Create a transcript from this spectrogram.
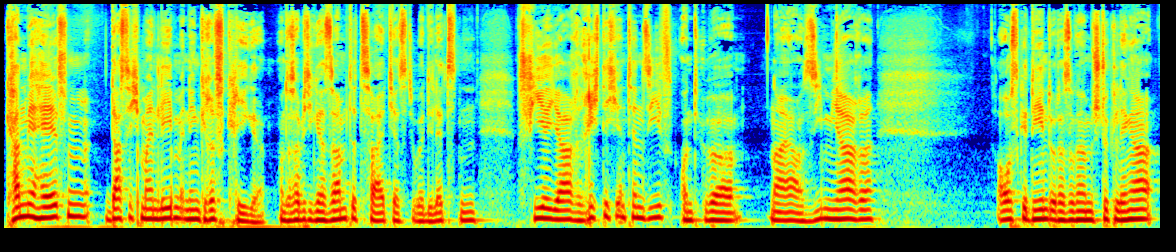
kann mir helfen, dass ich mein Leben in den Griff kriege. Und das habe ich die gesamte Zeit jetzt über die letzten vier Jahre richtig intensiv und über, naja, sieben Jahre ausgedehnt oder sogar ein Stück länger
